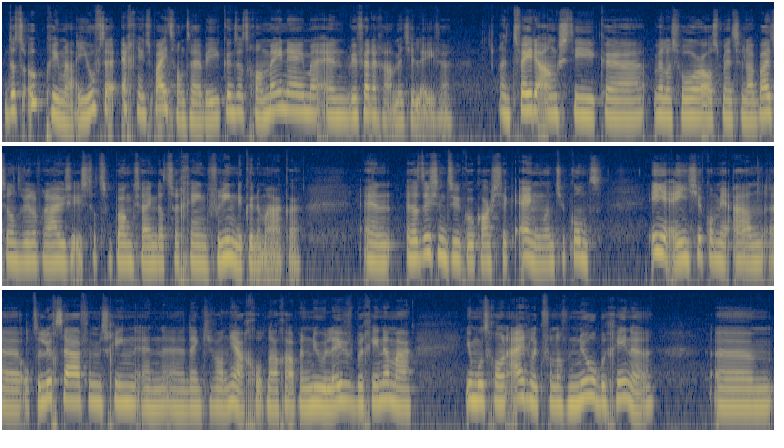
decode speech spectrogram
dat is ook prima. Je hoeft er echt geen spijt van te hebben. Je kunt het gewoon meenemen en weer verder gaan met je leven. Een tweede angst die ik uh, wel eens hoor als mensen naar buitenland willen verhuizen, is dat ze bang zijn dat ze geen vrienden kunnen maken. En dat is natuurlijk ook hartstikke eng, want je komt in je eentje kom je aan uh, op de luchthaven misschien. En uh, denk je van, ja, god, nou gaat mijn nieuwe leven beginnen. Maar je moet gewoon eigenlijk vanaf nul beginnen um,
